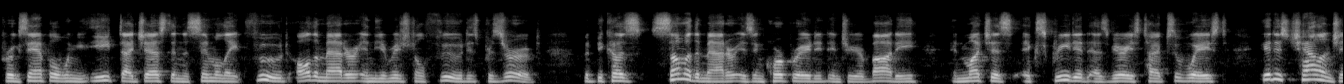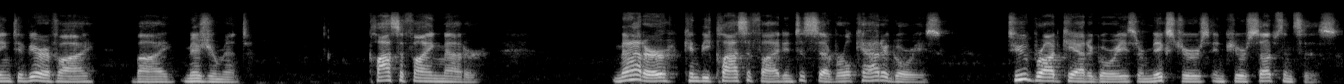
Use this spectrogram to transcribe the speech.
For example, when you eat, digest, and assimilate food, all the matter in the original food is preserved. But because some of the matter is incorporated into your body and much is excreted as various types of waste, it is challenging to verify by measurement. Classifying matter. Matter can be classified into several categories. Two broad categories are mixtures and pure substances.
